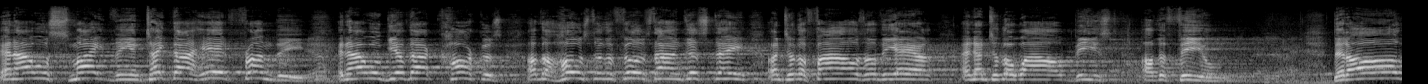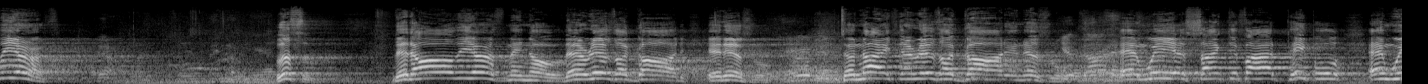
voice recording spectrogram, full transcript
and I will smite thee and take thy head from thee, and I will give thy carcass of the host of the Philistines this day unto the fowls of the air and unto the wild beasts of the field. That all the earth Listen, that all the earth may know there is a God in Israel. Tonight there is a God in Israel. And we as sanctified people and we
